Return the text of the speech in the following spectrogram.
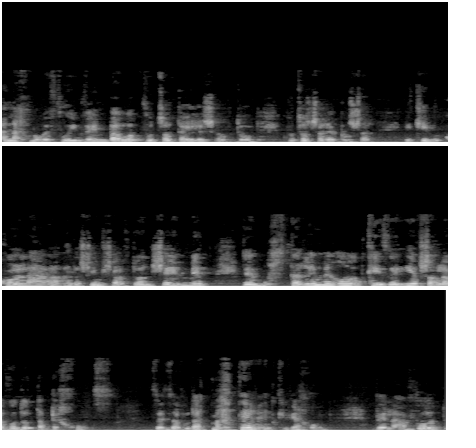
אנחנו רפואיים, והם באו הקבוצות האלה שעובדות, קבוצות של רב אושר, הקימו כל האנשים שעבדו אנשי אמת, והם מוסתרים מאוד, כי זה אי אפשר לעבוד אותם בחוץ. זה, זה עבודת מחתרת כביכול. ולעבוד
